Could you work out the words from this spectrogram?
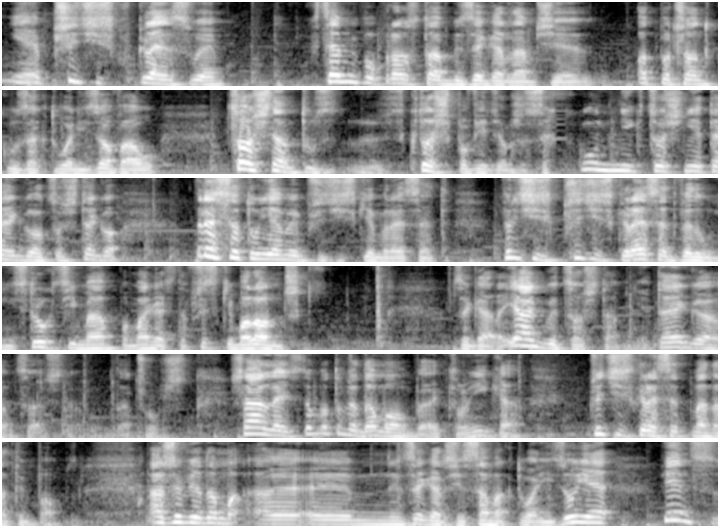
nie, przycisk wklęsły. Chcemy po prostu, aby zegar nam się od początku zaktualizował. Coś nam tu, ktoś powiedział, że sekundnik, coś nie tego, coś tego. Resetujemy przyciskiem reset. Przycisk, przycisk reset według instrukcji ma pomagać na wszystkie bolączki zegara. Jakby coś tam nie tego, coś tam zaczął sz- szaleć, no bo to wiadomo, elektronika. Przycisk reset ma na tym pomóc. A że wiadomo, e, zegar się sam aktualizuje, więc,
